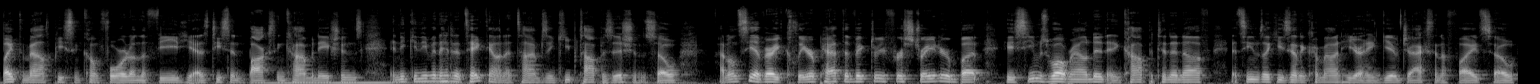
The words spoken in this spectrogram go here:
bite the mouthpiece and come forward on the feed. He has decent boxing combinations and he can even hit a takedown at times and keep top position. So I don't see a very clear path to victory for Strader, but he seems well rounded and competent enough. It seems like he's going to come out here and give Jackson a fight, so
